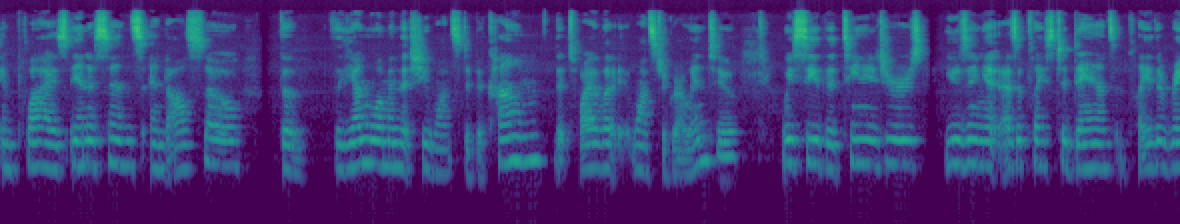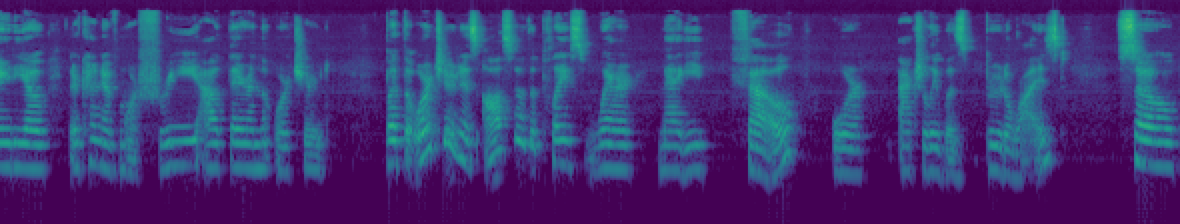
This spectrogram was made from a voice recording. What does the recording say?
implies innocence and also the the young woman that she wants to become, that Twyla wants to grow into. We see the teenagers using it as a place to dance and play the radio. They're kind of more free out there in the orchard. But the orchard is also the place where Maggie fell, or actually was brutalized. So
